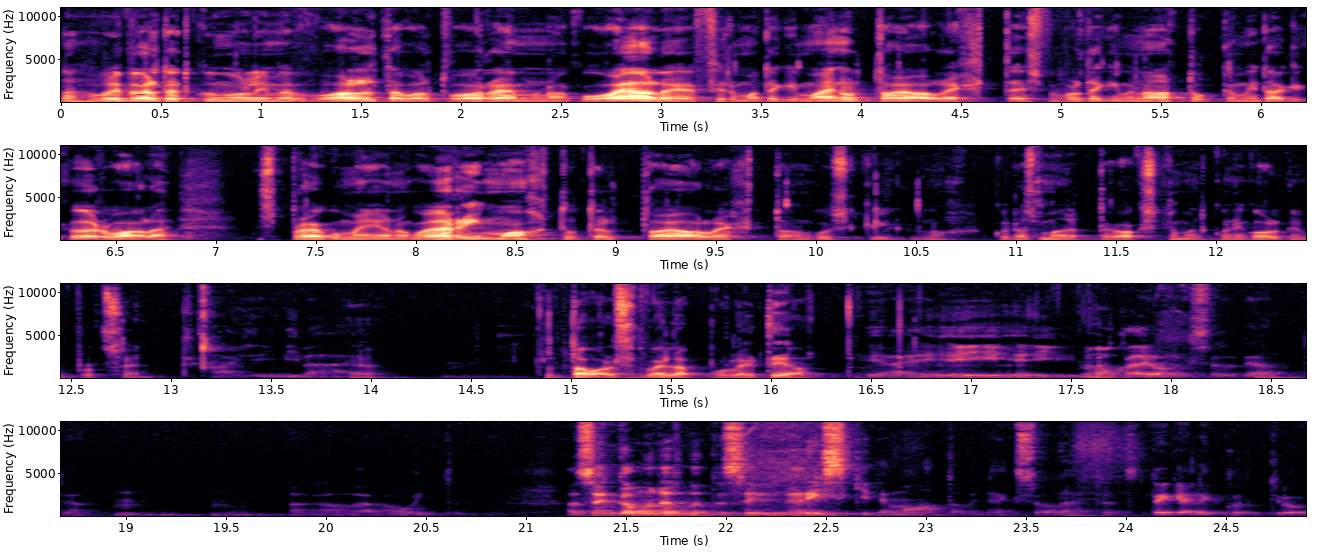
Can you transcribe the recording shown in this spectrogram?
noh, võib öelda, et kui me olime valdavalt varem nagu ajalehefirma, tegime ainult ajalehte, siis võib-olla tegime natuke midagi kõrvale sest praegu meie nagu ärimahtudelt ajaleht on kuskil noh, kuidas mõõta, kakskümmend kuni kolmkümmend protsenti. nii vähe jah mm.? tavaliselt väljapoole ei teata. ja ei, ei, ei, ma ka ei oleks seda teadnud jah mm -hmm. väga, väga huvitav. aga see on ka mõnes mõttes selline riskide maandamine, eks ole, et, et tegelikult ju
